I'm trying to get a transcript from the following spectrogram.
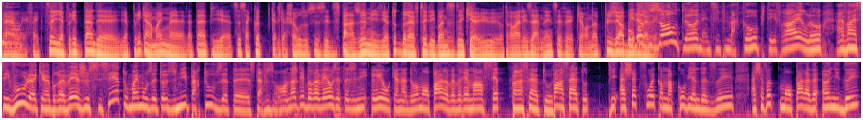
là. Ben oui, fait que, tu sais, il a pris le temps de. Il a pris quand même euh, le temps, puis euh, tu sais, ça coûte quelque chose aussi, c'est dispendieux, mais il a tout breveté les bonnes idées qu'il a eues au travers des années, fait qu'on a plusieurs beaux Mais là, brevets. vous autres, là, Nancy puis Marco puis tes frères, là, avancez-vous là, avec un brevet juste ici ou même aux États-Unis, partout, vous êtes, euh, c'est à vous autres. On a des brevets aux États-Unis et au Canada. Mon père avait vraiment fait Pensez à tout. penser à tout. Puis à chaque fois, comme Marco vient de dire, à chaque fois que mon père avait une idée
